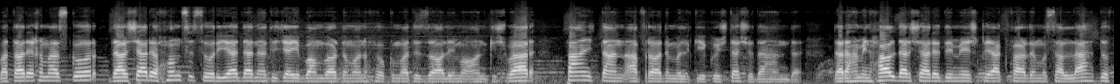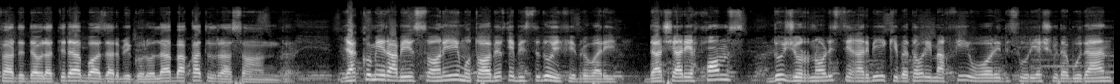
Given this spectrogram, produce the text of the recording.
به تاریخ مذکور در شهر حمص سوریه در نتیجه بمباردمان حکومت ظالم آن کشور پنج تن افراد ملکی کشته شدند در همین حال در شهر دمشق یک فرد مسلح دو فرد دولتی را با ضرب گلوله به قتل رساند. یکم ربیع ثانی مطابق 22 فبروری در شهر حمص دو ژورنالیست غربی که به طور مخفی وارد سوریه شده بودند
